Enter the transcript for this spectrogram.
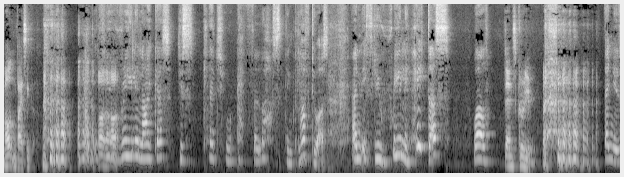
mountain bicycle. If you uh, uh, really like us, just pledge your everlasting love to us. And if you really hate us, well, then screw you. then you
